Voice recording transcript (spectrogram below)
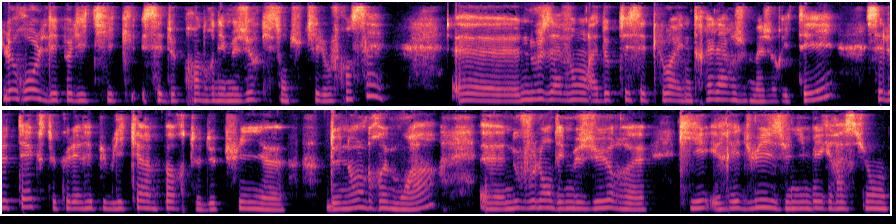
Le rôle des politiques, c'est de prendre des mesures qui sont utiles aux Français. Euh, nous avons adopté cette loi à une très large majorité. C'est le texte que les républicains portent depuis euh, de nombreux mois. Euh, nous voulons des mesures qui réduisent une immigration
